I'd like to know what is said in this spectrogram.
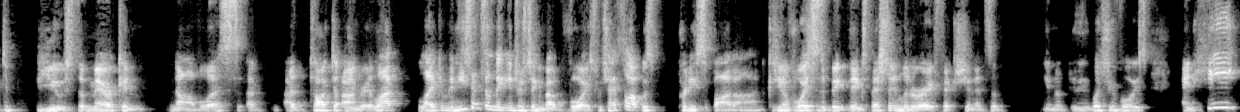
Dubus, the American novelist, I, talked to Andre a lot like him, and he said something interesting about voice, which I thought was pretty spot on. Because you know, voice is a big thing, especially in literary fiction. It's a you know, what's your voice? And he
